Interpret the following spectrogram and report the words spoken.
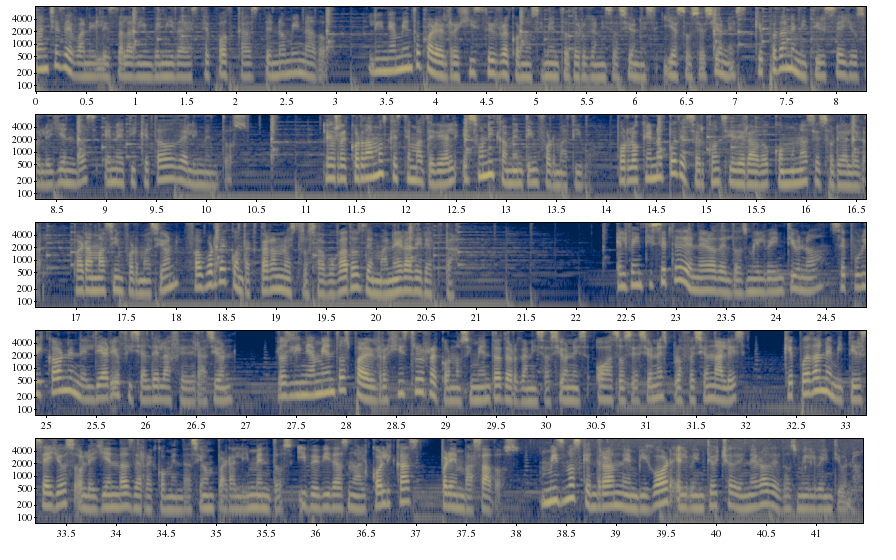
Sánchez de Bani les da la bienvenida a este podcast denominado Lineamiento para el registro y reconocimiento de organizaciones y asociaciones que puedan emitir sellos o leyendas en etiquetado de alimentos. Les recordamos que este material es únicamente informativo, por lo que no puede ser considerado como una asesoría legal. Para más información, favor de contactar a nuestros abogados de manera directa. El 27 de enero del 2021 se publicaron en el Diario Oficial de la Federación los lineamientos para el registro y reconocimiento de organizaciones o asociaciones profesionales que puedan emitir sellos o leyendas de recomendación para alimentos y bebidas no alcohólicas preenvasados, mismos que entraron en vigor el 28 de enero de 2021.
